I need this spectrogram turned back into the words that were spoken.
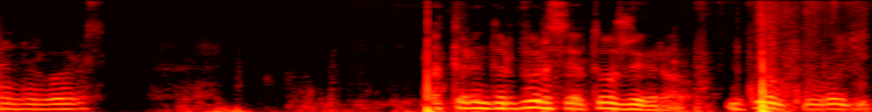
Рендерверс. От Рендерверса я тоже играл. Гонку вроде.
